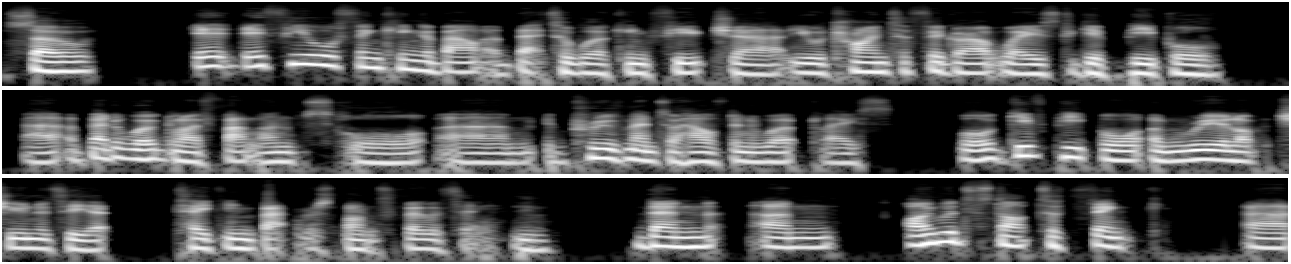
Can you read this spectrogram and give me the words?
So if you're thinking about a better working future, you're trying to figure out ways to give people uh, a better work-life balance or um, improve mental health in the workplace, or give people a real opportunity at taking back responsibility, mm. then um, I would start to think uh,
